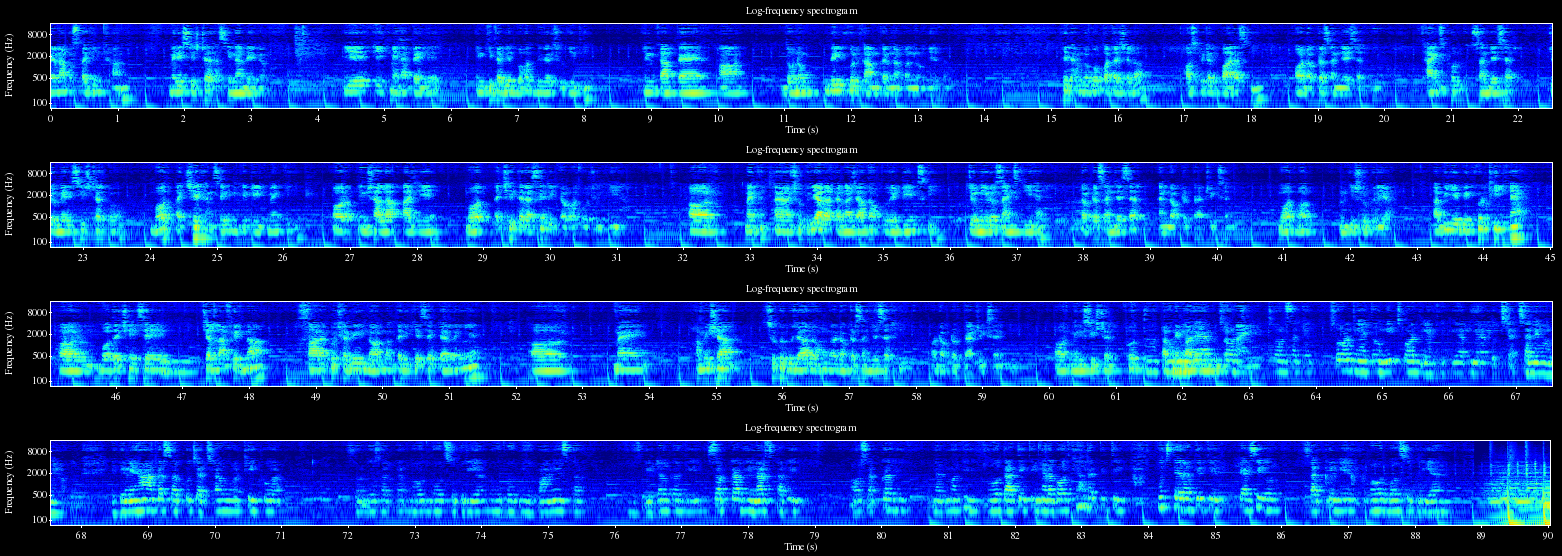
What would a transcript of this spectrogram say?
मेरा नाम मुस्तकीम खान, मेरी सिस्टर हसीना बेगम। ये एक महीना पहले इनकी तबीयत बहुत बिगड़ चुकी थी। इनका पैर, हाथ, दोनों बिल्कुल काम करना बंद हो गया था। फिर हम लोगों को पता चला हॉस्पिटल पारस की और डॉक्टर संजय सर की। थैंक्स थैंक्सफुल संजय सर, जो मेरी सिस्टर को बहुत अच्छे ढंग से इनकी ट्रीटमेंट की और इनशाला आज ये बहुत अच्छी तरह से रिकवर हो चुकी है। और मैं शुक्रिया अदा करना चाहता हूँ पूरे टीम्स की, जो न्यूरो साइंस की है doctor Sanjay sir and doctor Patrick sir बहुत बहुत उनकी शुक्रिया। अभी ये बिल्कुल ठीक है और बहुत अच्छे से चलना फिरना सारा कुछ अभी नॉर्मल तरीके से कर रही हैं। और मैं हमेशा शुक्रगुजार रहूँगा डॉक्टर संजय सर की। और डॉक्टर पैट्रिक सर की और मेरी सिस्टर खुद हाँ, तो अपने बारे में कुछ बताएँगे। छोड़ सके छोड़ दिए तो उम्मीद छोड़ दिए थे कि अब मेरा कुछ अच्छा नहीं होने वाला। लेकिन यहाँ आकर सब कुछ अच्छा हुआ ठीक हुआ। संजय सर का बहुत बहुत शुक्रिया बहुत बहुत मेहरबानी इसका। हॉस्पिटल का भी सबका भी नर्स का भी और सबका भी। नगमा की बहुत आती थी मेरा बहुत ख्याल रखती थी पूछते रहती थी कैसी हो? सबके लिए बहुत बहुत शुक्रिया।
